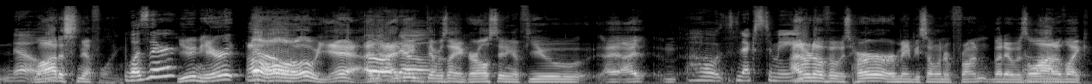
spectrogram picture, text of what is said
No. A lot of sniffling. was there? You didn't hear it? Oh, oh, oh, yeah. Oh, I, I no. think there was like a girl sitting a few. I, I, Oh, it's next to me. I don't know if it was her or maybe someone in front, but it was Oh. a lot oh. of like.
